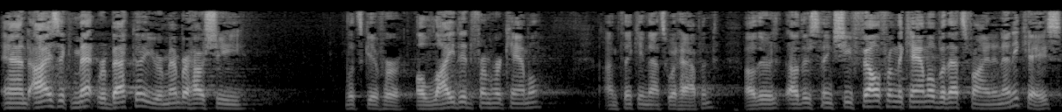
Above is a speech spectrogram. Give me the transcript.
And Isaac met Rebekah. You remember how she, let's give her, alighted from her camel? I'm thinking that's what happened. Others, others think she fell from the camel, but that's fine. In any case,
